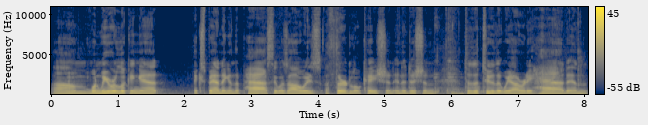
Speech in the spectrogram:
um, when we were looking at expanding in the past, it was always a third location in addition to the two that we already had. And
